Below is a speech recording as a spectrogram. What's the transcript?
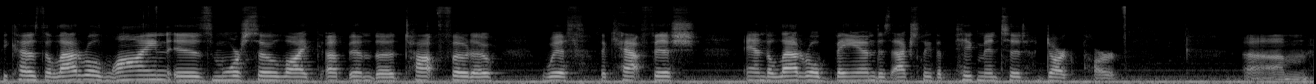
because the lateral line is more so like up in the top photo with the catfish and the lateral band is actually the pigmented dark part. Um,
